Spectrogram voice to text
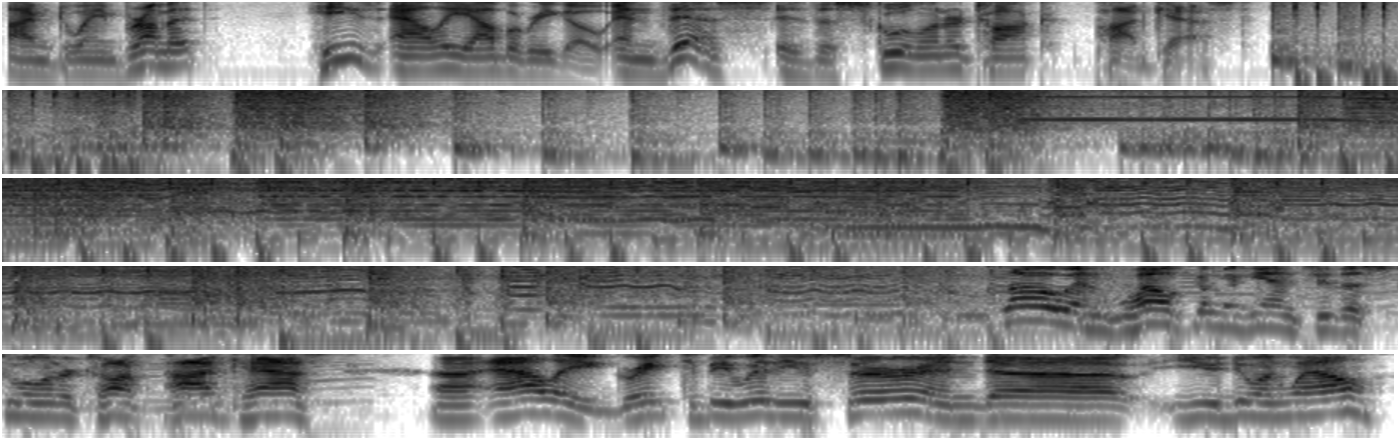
I'm Duane Brumitt. He's Allie Alberigo, and this is the School Owner Talk podcast. Hello, and welcome again to the School Owner Talk podcast. Uh, Allie, great to be with you, sir. And uh, you doing well?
